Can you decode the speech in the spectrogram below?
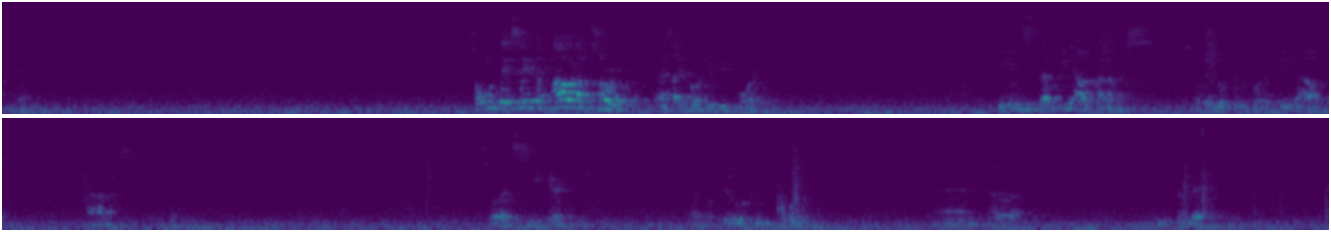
Okay? So when they say the power absorbed, as I told you before, means the P out RMS. So they're looking for the P out RMS. So let's see here. That's what they're looking for. And uh, use the red to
